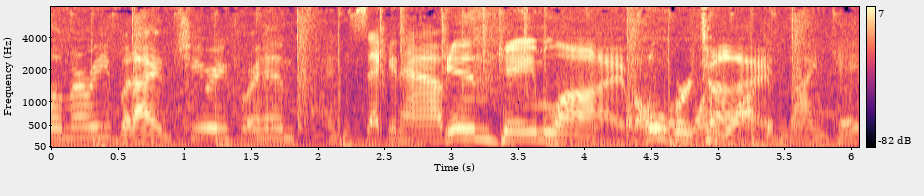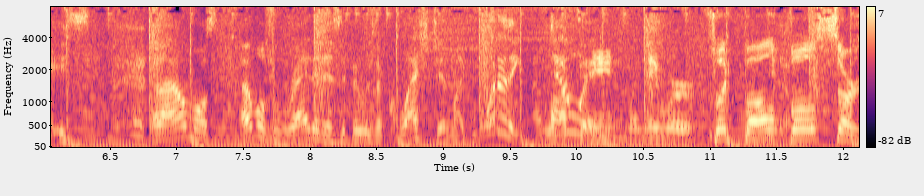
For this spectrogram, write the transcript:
Kyler Murray, but I am cheering for him in the second half. In game live. overtime. One walk Overtime. and nine Ks. And I almost, I almost read it as if it was a question. Like, what are they I locked it doing? in when they were Football full circle.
